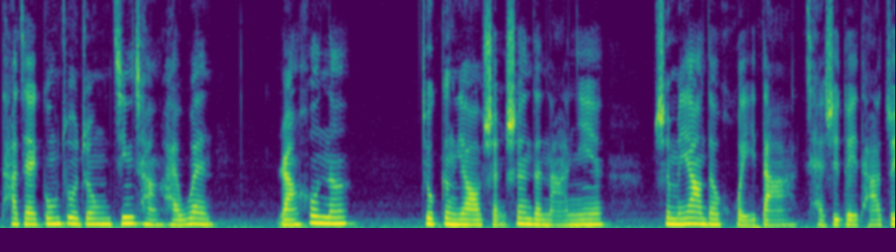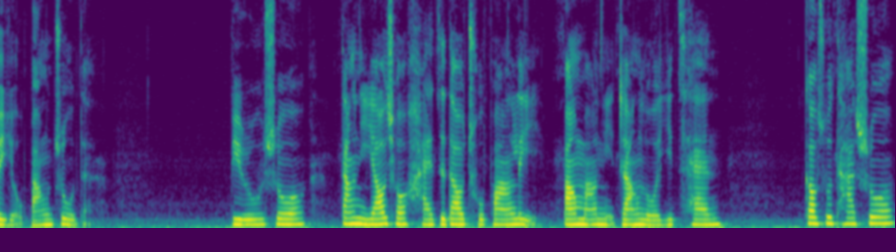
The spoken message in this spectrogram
他在工作中经常还问，然后呢，就更要审慎地拿捏什么样的回答才是对他最有帮助的。比如说，当你要求孩子到厨房里帮忙你张罗一餐，告诉他说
